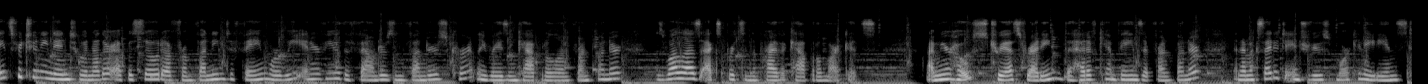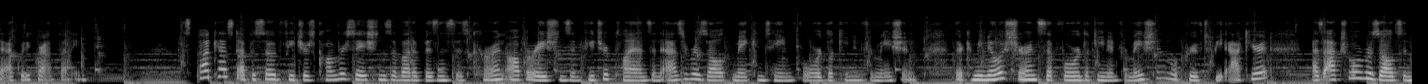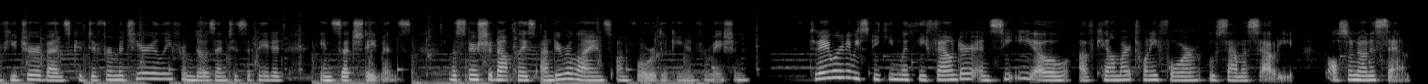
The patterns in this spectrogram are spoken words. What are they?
Thanks for tuning in to another episode of From Funding to Fame, where we interview the founders and funders currently raising capital on FrontFundr, as well as experts in the private capital markets. I'm your host, Trieste Redding, the head of campaigns at FrontFundr, and I'm excited to introduce more Canadians to equity crowdfunding. This podcast episode features conversations about a business's current operations and future plans, and as a result, may contain forward looking information. There can be no assurance that forward looking information will prove to be accurate, as actual results and future events could differ materially from those anticipated in such statements. Listeners should not place undue reliance on forward looking information. Today, we're going to be speaking with the founder and CEO of KaleMart24, Oussama Saoudi, also known as Sam.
